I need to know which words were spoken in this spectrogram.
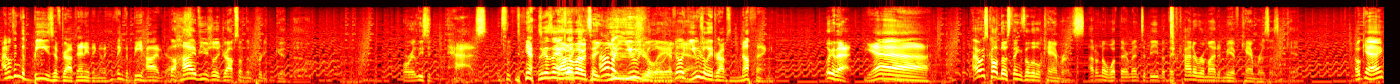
I don't think the bees have dropped anything. I think the beehive does. The hive usually drops something pretty good though, or at least it has. yeah, I was gonna say. I don't know if I would say I don't usually. usually, I feel like usually it drops nothing. Look at that. Yeah. I always called those things the little cameras. I don't know what they're meant to be, but they kind of reminded me of cameras as a kid. Okay.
